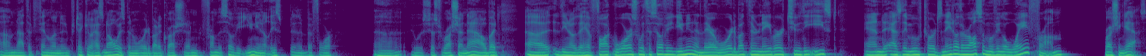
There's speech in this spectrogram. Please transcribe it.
Um, not that Finland in particular hasn't always been worried about aggression from the Soviet Union, at least uh, before uh, it was just Russia now. But uh, you know they have fought wars with the Soviet Union, and they are worried about their neighbor to the east. And as they move towards NATO, they're also moving away from Russian gas.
